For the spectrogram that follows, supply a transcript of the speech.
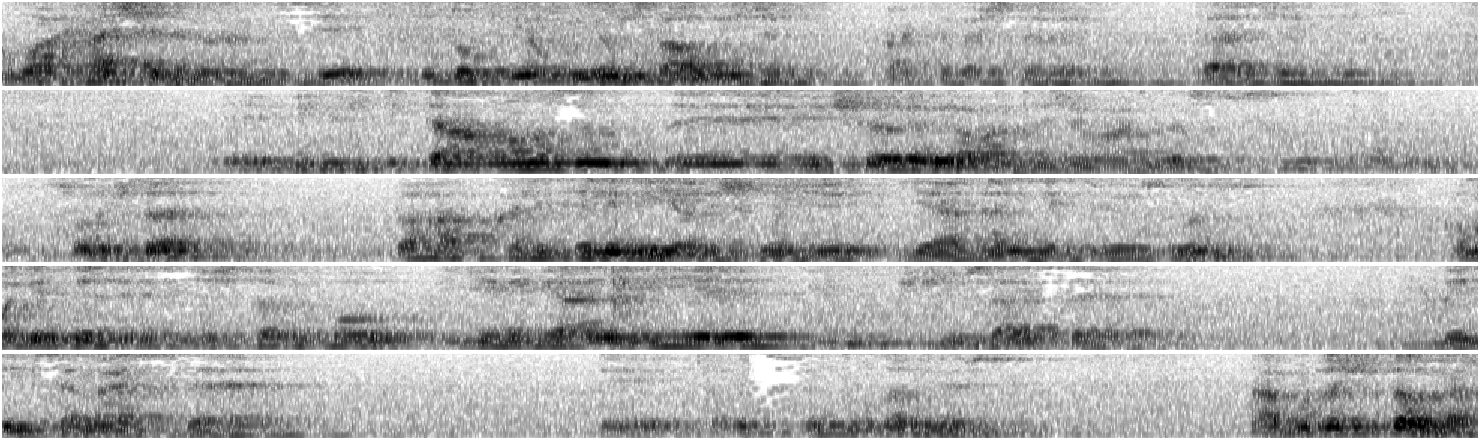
ama her şeyden önemlisi bu dokuya uyum sağlayacak arkadaşları tercih ettik. E, Bir üstlükten almamızın e, şöyle bir avantajı vardır. Sonuçta daha kaliteli bir yarışmacı yerden getiriyorsunuz. Ama getirdiğiniz kişi tabii bu yeni geldiği yeri küçümserse, benimsemezse e, tabii sıkıntı olabilir. Ha burada şu da var.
